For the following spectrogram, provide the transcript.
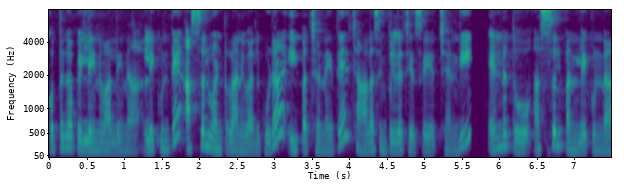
కొత్తగా పెళ్ళైన వాళ్ళైనా లేకుంటే అస్సలు వంట రాని వాళ్ళు కూడా ఈ పచ్చడిని అయితే చాలా సింపుల్గా చేసేయచ్చండి. ఎండతో అస్సలు పని లేకుండా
